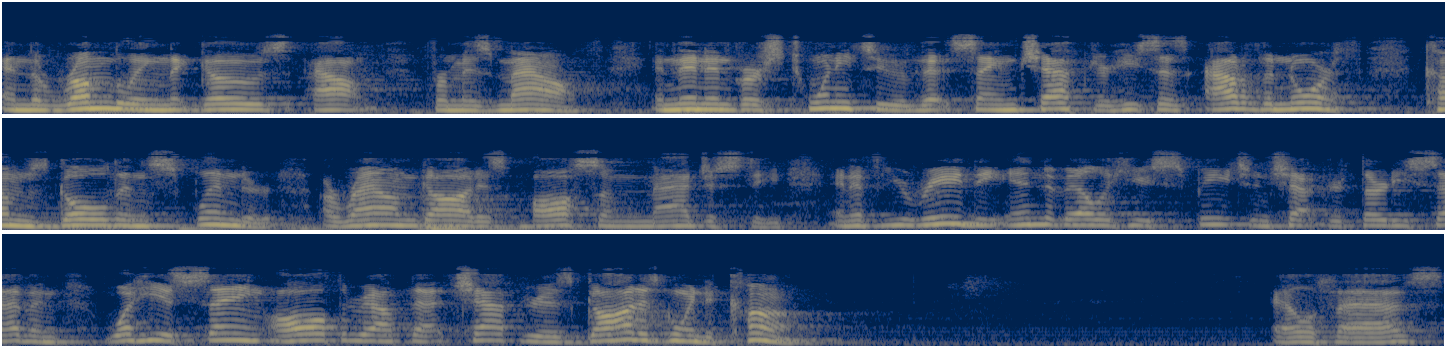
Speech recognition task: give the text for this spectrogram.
and the rumbling that goes out from his mouth. And then in verse 22 of that same chapter, he says, Out of the north comes golden splendor. Around God is awesome majesty. And if you read the end of Elihu's speech in chapter 37, what he is saying all throughout that chapter is God is going to come. Eliphaz,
